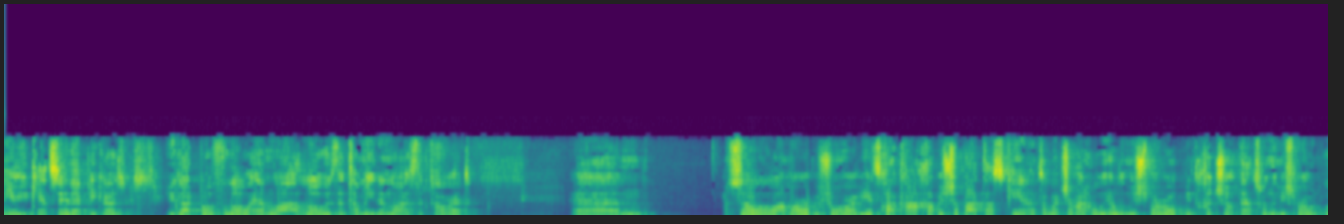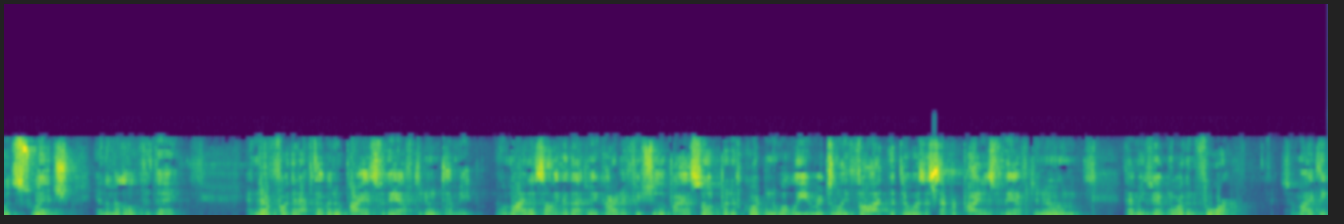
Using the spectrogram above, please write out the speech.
here you can't say that because you got both Lo and La. Lo is the Tamid and La is the Torah. Um, so Amar Rabbi Shmuel Rabbi Yitzchak Kacha b'Shabbat Askina. I'm talking about Shabbat. Ho'il mishmarot mitchadshot. That's when the mishmarot would switch in the middle of the day and therefore they'd have to have a new payis for the afternoon tamid. But according to what we originally thought, that there was a separate payis for the afternoon, that means we have more than four. So atu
